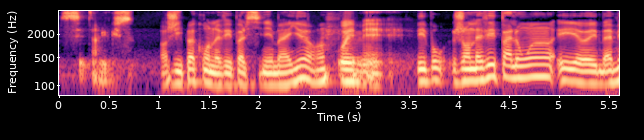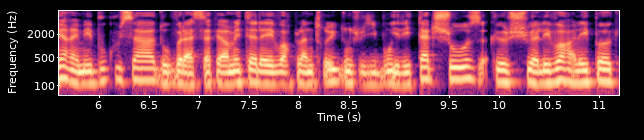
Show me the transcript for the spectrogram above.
c'est un luxe. Alors, je dis pas qu'on n'avait pas le cinéma ailleurs, hein. Oui, mais mais bon, j'en avais pas loin et, euh, et ma mère aimait beaucoup ça, donc voilà, ça permettait d'aller voir plein de trucs. Donc je me dis bon, il y a des tas de choses que je suis allé voir à l'époque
